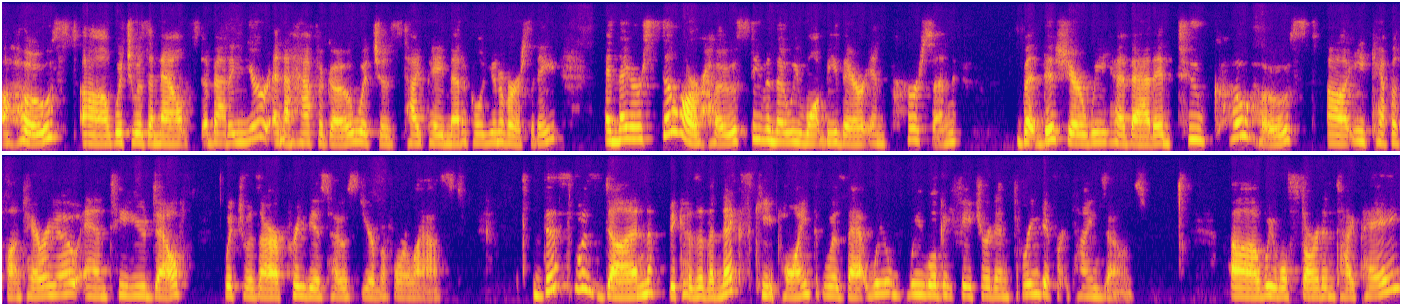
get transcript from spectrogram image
a host, uh, which was announced about a year and a half ago, which is Taipei Medical University. And they are still our host, even though we won't be there in person. But this year we have added two co-hosts, uh, eCampus Ontario and TU Delft, which was our previous host year before last. This was done because of the next key point was that we, we will be featured in three different time zones. Uh, we will start in Taipei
